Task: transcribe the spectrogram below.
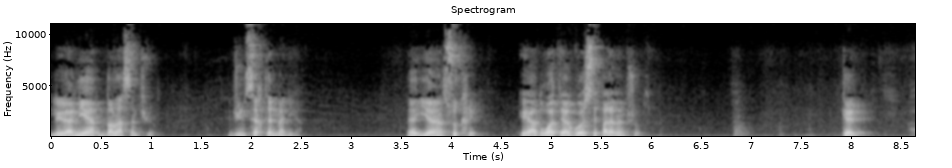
les lanières dans la ceinture, d'une certaine manière. Et il y a un secret. Et à droite et à gauche, c'est pas la même chose. Quel Ah,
